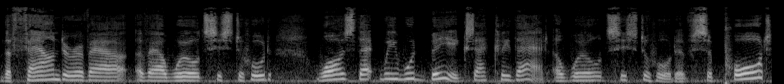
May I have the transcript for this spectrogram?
the founder of our of our world sisterhood was that we would be exactly that, a world sisterhood of support,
